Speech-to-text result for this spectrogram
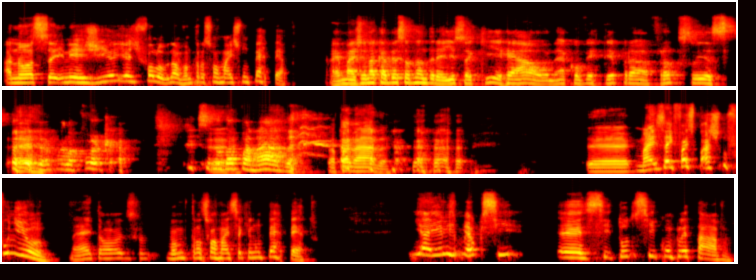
a nossa energia e a gente falou, não, vamos transformar isso num perpétuo. Aí imagina a cabeça do André, isso aqui real, né? Converter para franco suíço. É. Fala, pô, cara, isso é. não dá para nada. Dá para nada. é, mas aí faz parte do funil, né? Então vamos transformar isso aqui num perpétuo. E aí ele meio que se, é, se tudo se completava.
